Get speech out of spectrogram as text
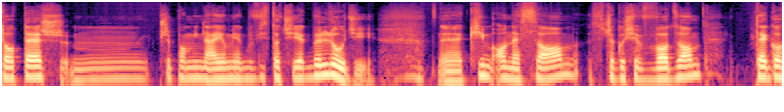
to też mm, przypominają jakby w istocie jakby ludzi. E, kim one są, z czego się wywodzą, tego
